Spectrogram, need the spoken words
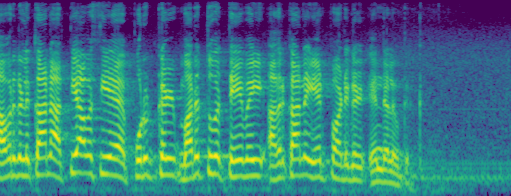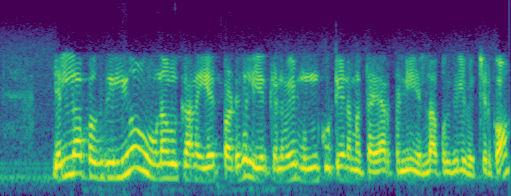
அவர்களுக்கான அத்தியாவசிய பொருட்கள் மருத்துவ தேவை அதற்கான ஏற்பாடுகள் எந்த அளவுக்கு இருக்கு? எல்லா பகுதியிலயும் உணவுக்கான ஏற்பாடுகள் ஏற்கனவே முன்கூட்டியே நம்ம தயார் பண்ணி எல்லா பகுதியிலும் வச்சிருக்கோம்.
